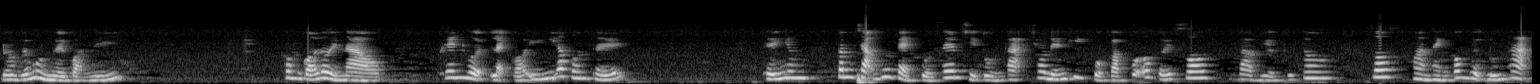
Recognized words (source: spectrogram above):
Đối với một người quản lý, Không có lời nào khen ngợi lại có ý nghĩa hơn thế. Thế nhưng, tâm trạng vui vẻ của James chỉ tồn tại cho đến khi cuộc gặp gỡ với Jones vào việc thứ tư. Jones hoàn thành công việc đúng hạn,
